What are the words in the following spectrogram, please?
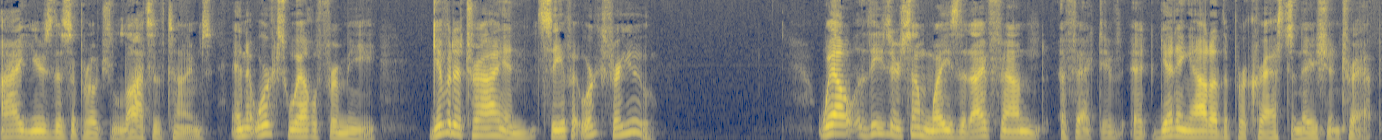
I use this approach lots of times, and it works well for me. Give it a try and see if it works for you. Well, these are some ways that I've found effective at getting out of the procrastination trap.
